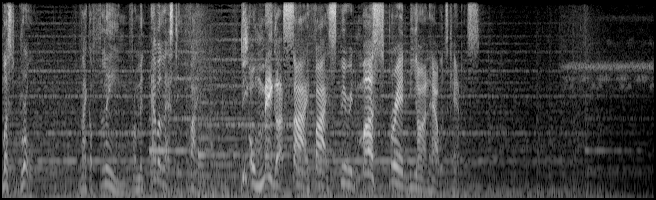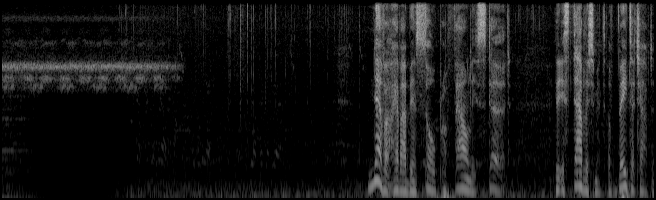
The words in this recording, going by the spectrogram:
must grow like a flame from an everlasting fire. The Omega Psi Phi spirit must spread beyond Howard's campus. Never have I been so profoundly stirred. The establishment of Beta Chapter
